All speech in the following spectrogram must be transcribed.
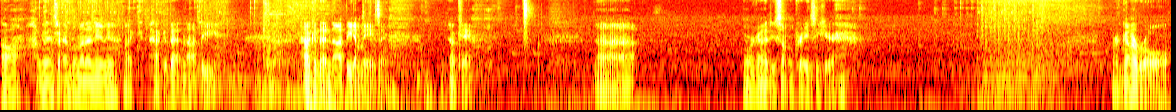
Oh, Honeymancer Emblem and a Nunu. Like, how could that not be? How could that not be amazing? Okay. Uh, we're gonna do something crazy here. We're gonna roll.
